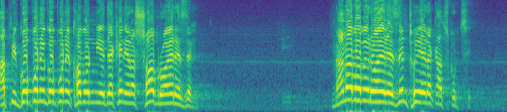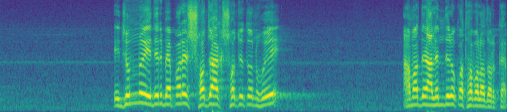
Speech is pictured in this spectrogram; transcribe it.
আপনি গোপনে গোপনে খবর নিয়ে দেখেন, এরা সব রয়ের এজেন্ট। নানাভাবে রয়ের এজেন্ট হয়ে এরা কাজ করছে। এজন্য এদের ব্যাপারে সজাগ, সচেতন হয়ে আমাদের আলেমদেরও কথা বলা দরকার।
